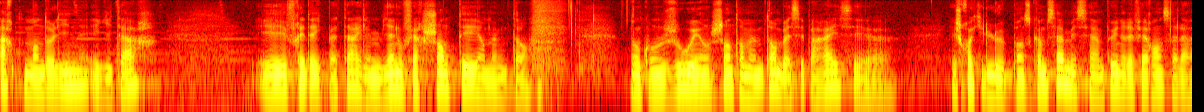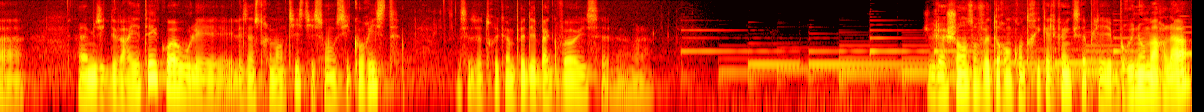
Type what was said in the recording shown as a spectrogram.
harpe, mandoline et guitare. Et Frédéric Patard, il aime bien nous faire chanter en même temps. Donc on joue et on chante en même temps, ben c'est pareil. C'est, euh... Et je crois qu'il le pense comme ça, mais c'est un peu une référence à la, à la musique de variété, quoi, où les, instrumentistes, ils sont aussi choristes. C'est ce truc un peu des back voice. Euh. J'ai eu la chance en fait de rencontrer quelqu'un qui s'appelait Bruno Marla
